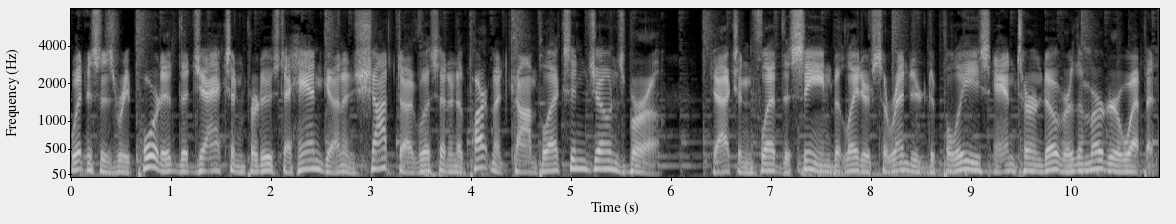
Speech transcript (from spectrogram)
Witnesses reported that Jackson produced a handgun and shot Douglas at an apartment complex in Jonesboro. Jackson fled the scene but later surrendered to police and turned over the murder weapon.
